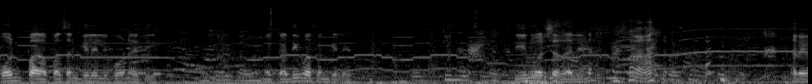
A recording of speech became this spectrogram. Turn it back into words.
कोण प- पसंत केलेली कोण आहे ती? मग कधी पसंत केले? तीन वर्ष झाली ना? अरे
